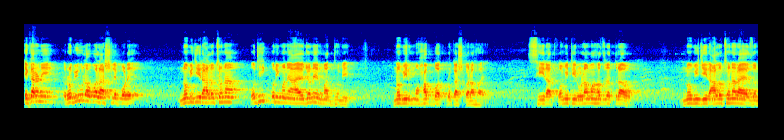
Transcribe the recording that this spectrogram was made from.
এ কারণে রবিউল আব্বাল আসলে পরে নবীজির আলোচনা অধিক পরিমাণে আয়োজনের মাধ্যমে নবীর মোহাব্বত প্রকাশ করা হয়। সিরাত কমিটির ওলামা হজরতরাও নবীজির আলোচনার আয়োজন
